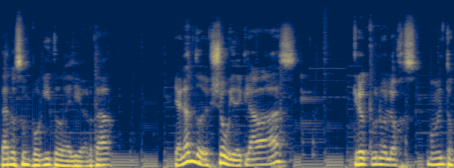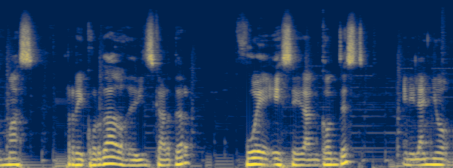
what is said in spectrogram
Danos un poquito de libertad. Y hablando de show y de clavadas, creo que uno de los momentos más recordados de Vince Carter fue ese Dunk Contest en el año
